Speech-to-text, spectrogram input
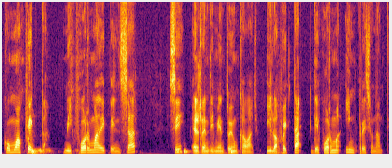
¿cómo afecta mi forma de pensar ¿sí? el rendimiento de un caballo? Y lo afecta de forma impresionante.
